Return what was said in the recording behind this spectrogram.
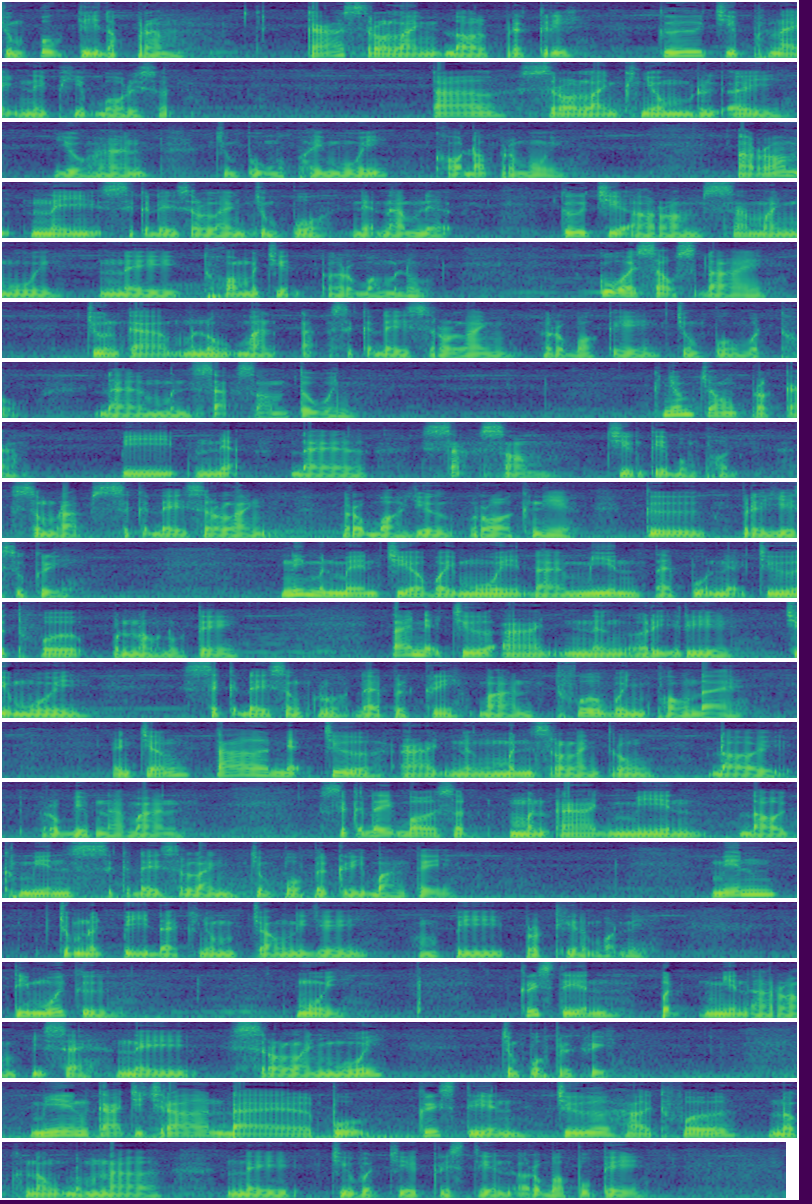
ជំពូកទី15ការស្រឡាញ់ដល់ព្រះគ្រីស្ទគឺជាផ្នែកនៃភាពបរិសុទ្ធតើស្រឡាញ់ខ្ញុំឬអីយ៉ូហានជំពូក21ខ16អារម្មណ៍នៃសេចក្តីស្រឡាញ់ចំពោះអ្នកណាម្នាក់គឺជាអារម្មណ៍សាមញ្ញមួយនៃធម្មជាតិរបស់មនុស្សគួរឲ្យសោកស្ដាយ ជួនកាលមនុស្សបានអសេចក្តីស្រឡាញ់របស់គេ ចំពោះវត្ថុដែលមិនស័ក្តិសមទៅវិញខ្ញុំចង់ប្រកាសពីម្នាក់ដែលស័ក្តិសមជាងគេបំផុត សម្រាប់សេចក្តីស្រឡាញ់របស់យើងរាល់គ្នា គឺព្រះយេស៊ូវគ្រីស្ទនេះមិនមែនជាអ្វីមួយដែលមានតែពួកអ្នកជឿធ្វើប៉ុណ្ណោះនោះទេ តែអ្នកជឿអាចនឹងរីករាយជាមួយ សេចក្តីសង្គ្រោះដែលព្រះគ្រីស្ទបានធ្វើវិញផងដែរអញ្ចឹងតើអ្នកជឿអាចនឹងមិនស្រឡាញ់ទ្រង់ដោយរបៀបណាបានសេចក្តីបរិសុទ្ធមិនអាចមានដោយគ្មានសេចក្តីស្រឡាញ់ចំពោះព្រះគ្រីស្ទបានទេ មានចំណុចពីរដែលខ្ញុំចង់និយាយអំពីប្រធានបទនេះ ទី1គឺ1គ្រីស្ទៀនពិតមានអារម្មណ៍ពិសេសនៃ ស្រឡាញ់មួយ ចំពោះព្រះគ្រីស្ទមានការជាច្រើនដែលពួកគ្រីស្ទៀនជឿហើយធ្វើនៅក្នុងដំណើរនៃជីវិតជាគ្រីស្ទៀនរបស់ពួកគេ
